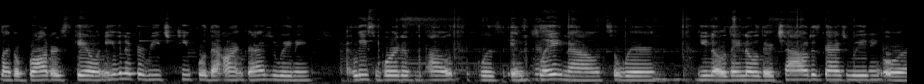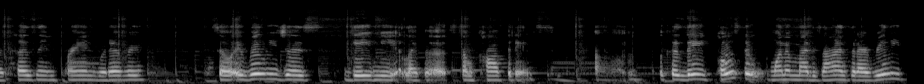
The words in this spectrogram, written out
like a broader scale. And even if it reached people that aren't graduating, at least word of mouth was in play now to where you know they know their child is graduating or a cousin, friend, whatever. So it really just gave me like a some confidence because they posted one of my designs that I really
